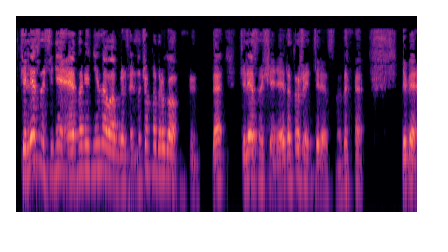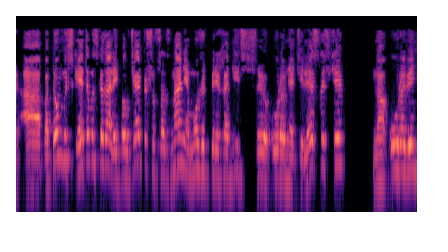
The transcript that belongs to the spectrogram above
в телесности не, это не, не на воображение, на чем-то другом. Да? Телесное ощущение. Это тоже интересно. Да? Теперь, а потом мы, это мы сказали, и получается, что сознание может переходить с уровня телесности на уровень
